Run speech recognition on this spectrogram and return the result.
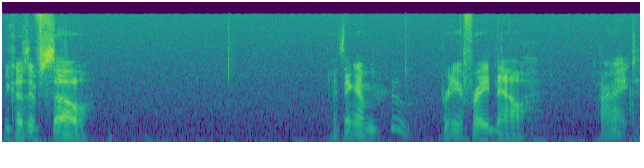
Because if so, I think I'm pretty afraid now. Alright.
